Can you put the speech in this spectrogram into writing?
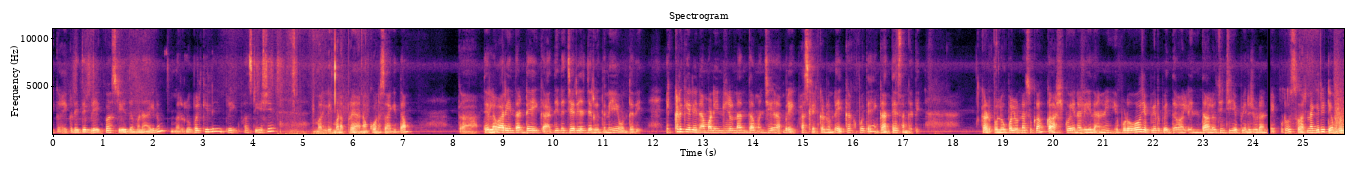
ఇక ఎక్కడైతే బ్రేక్ఫాస్ట్ చేద్దామని ఆగినాం మరి లోపలికి వెళ్ళి బ్రేక్ఫాస్ట్ చేసి మళ్ళీ మన ప్రయాణం కొనసాగిద్దాం. ఇక తెల్లవారిందంటే ఇక దినచర్య జరుగుతూనే ఉంటుంది. ఎక్కడికి వెళ్ళినా మన ఇంట్లో ఉన్నంత మంచిగా బ్రేక్ఫాస్ట్లు ఎక్కడ ఉండే కాకపోతే ఇంకా అంతే సంగతి. కడుపు లోపల ఉన్న సుఖం కాశీకు అయినా లేదని ఎప్పుడో చెప్పిండ్రు పెద్దవాళ్ళు. ఎంత ఆలోచించి చెప్పిండ్రు చూడండి. ఇప్పుడు స్వర్ణగిరి టెంపుల్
